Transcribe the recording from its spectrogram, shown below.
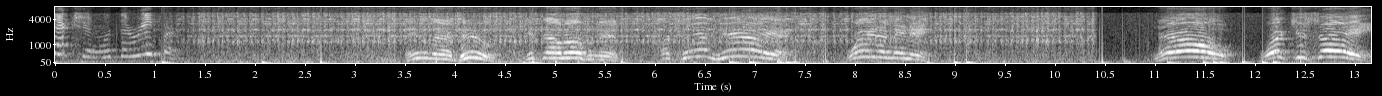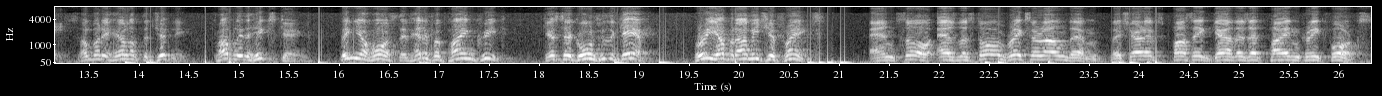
section with the Reaper. Hey there, Bill. Get down off of it. I can't hear you. Wait a minute. No! What you say? Somebody held up the jitney. Probably the Hicks gang. Bring your horse. They've headed for Pine Creek. Guess they're going through the gap. Hurry up and I'll meet you Frank's. And so, as the storm breaks around them, the sheriff's posse gathers at Pine Creek Forks,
